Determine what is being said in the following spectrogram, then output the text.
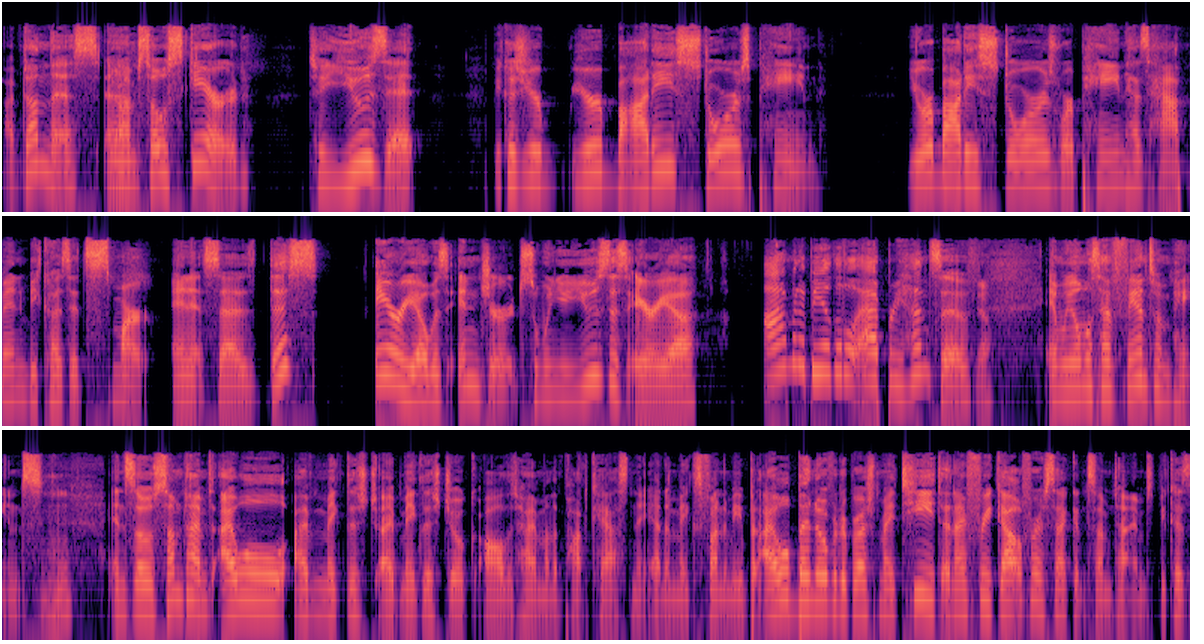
I've done this, and Yeah. I'm so scared to use it because your your body stores pain. Your body stores where pain has happened because it's smart, and it says this area was injured. So when you use this area, I'm going to be a little apprehensive, Yeah. And we almost have phantom pains. Mhm. And so sometimes I will I make this I make this joke all the time on the podcast and Adam makes fun of me, but I will bend over to brush my teeth and I freak out for a second sometimes because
